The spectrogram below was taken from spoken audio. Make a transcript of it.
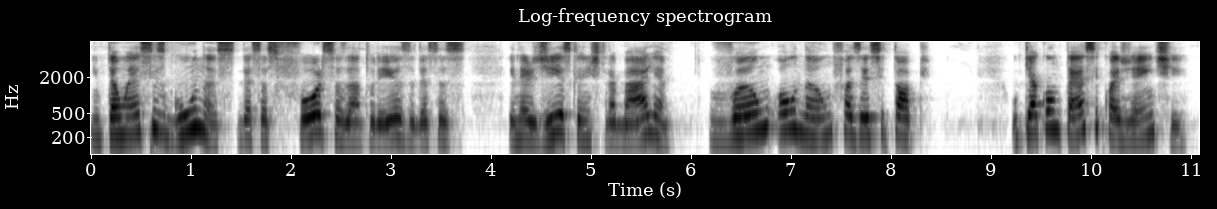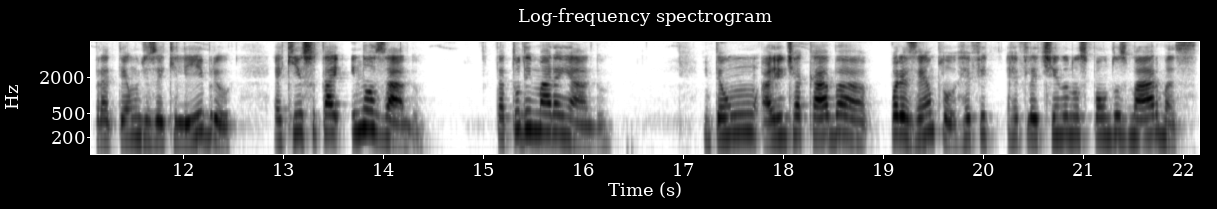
Então, esses gunas, dessas forças da natureza, dessas energias que a gente trabalha, vão ou não fazer esse top. O que acontece com a gente para ter um desequilíbrio é que isso está inosado, está tudo emaranhado. Então a gente acaba, por exemplo, refletindo nos pontos marmas,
